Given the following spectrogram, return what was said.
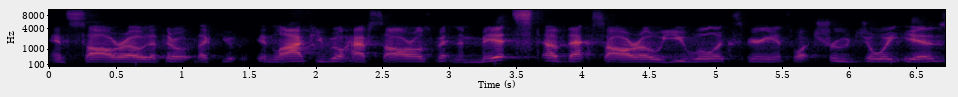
and sorrow. That there, like you, in life, you will have sorrows, but in the midst of that sorrow, you will experience what true joy is.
